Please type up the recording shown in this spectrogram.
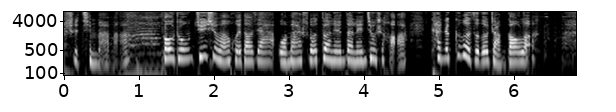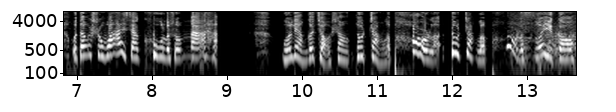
是亲妈妈啊！高中军训完回到家，我妈说锻炼锻炼就是好啊，看着个子都长高了。我当时哇一下哭了，说妈，我两个脚上都长了泡了，都长了泡了，所以高。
